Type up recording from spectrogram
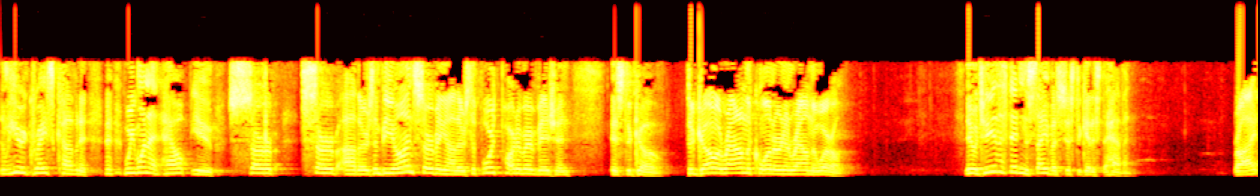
And we here at Grace Covenant, we want to help you serve, serve others. And beyond serving others, the fourth part of our vision is to go. To go around the corner and around the world. You know, Jesus didn't save us just to get us to heaven. Right?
